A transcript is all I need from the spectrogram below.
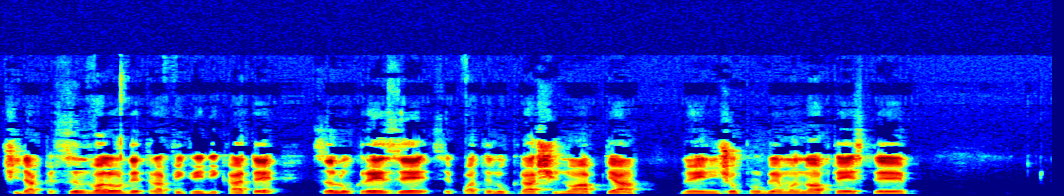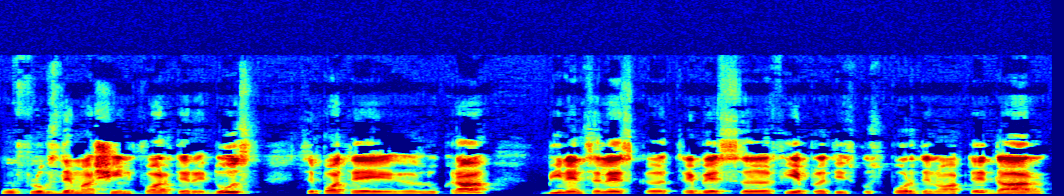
Și dacă sunt valori de trafic ridicate, să lucreze, se poate lucra și noaptea, nu e nicio problemă. Noaptea este un flux de mașini foarte redus, se poate uh, lucra Bineînțeles că trebuie să fie plătiți cu spor de noapte, dar ă,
